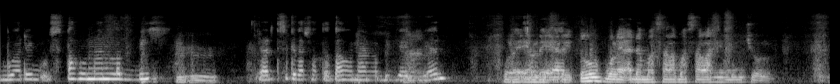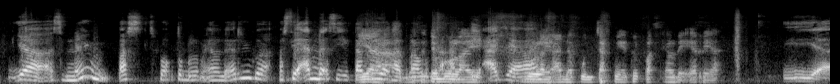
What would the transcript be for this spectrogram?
2000 setahunan lebih. Hmm. Berarti sekitar satu tahunan lebih jadian. Mulai LDR itu mulai ada masalah-masalah yang muncul. Ya sebenarnya pas waktu belum LDR juga pasti ada sih, tapi Iya, ya nggak terlalu mulai aja. mulai ada puncaknya itu pas LDR ya. Iya,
